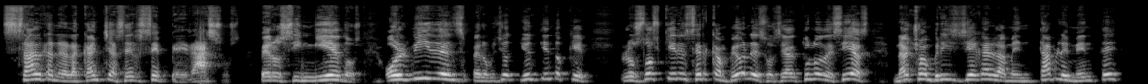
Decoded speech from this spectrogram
Salgan a la cancha a hacerse pedazos, pero sin miedos. Olvídense, pero yo, yo entiendo que los dos quieren ser campeones, o sea, tú lo decías, Nacho Ambriz llega lamentablemente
